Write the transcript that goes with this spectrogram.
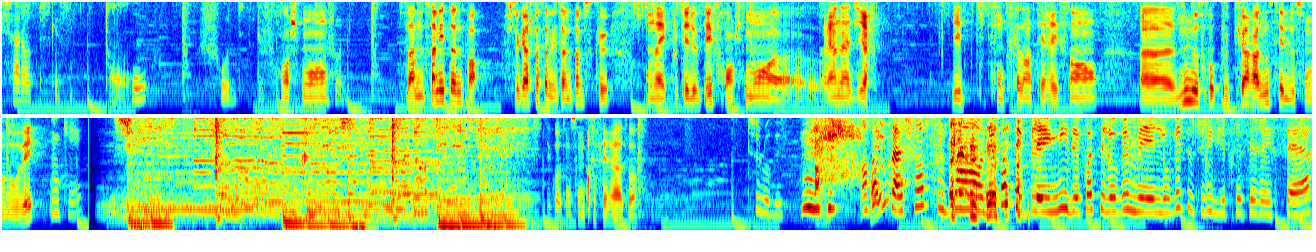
shout out parce qu'elles sont trop chaudes. de. Franchement, Trop chaudes. ça, ça m'étonne pas. Je te cache pas, ça m'étonne pas parce que on a écouté l'EP, franchement, euh, rien à dire. Les titres sont très intéressants. Euh, nous, notre coup de cœur à nous, c'est le son Lové. C'est quoi ton son préféré à toi? C'est Lové. Ah, en fait, ça change tout le temps. Des fois, c'est Play Me, des fois, c'est Lové. Mais Lové, c'est celui que j'ai préféré faire.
